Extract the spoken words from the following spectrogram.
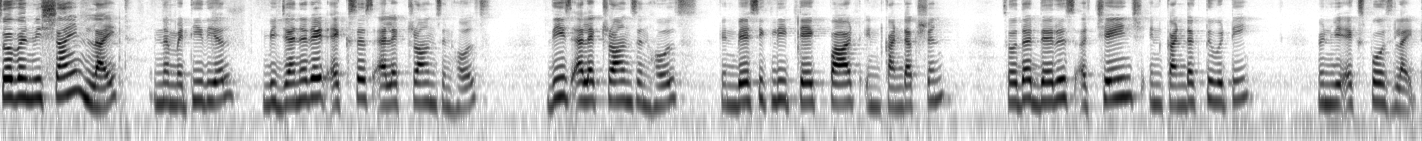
So, when we shine light in a material we generate excess electrons and holes these electrons and holes can basically take part in conduction. So, that there is a change in conductivity when we expose light.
